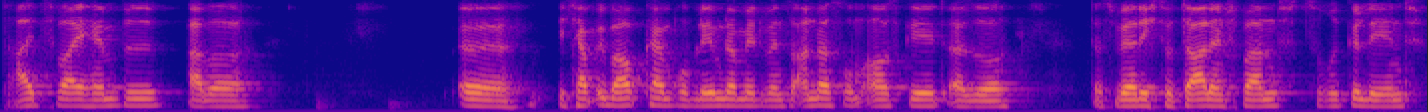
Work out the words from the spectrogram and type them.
3-2 Hempel, aber äh, ich habe überhaupt kein Problem damit, wenn es andersrum ausgeht. Also das werde ich total entspannt, zurückgelehnt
